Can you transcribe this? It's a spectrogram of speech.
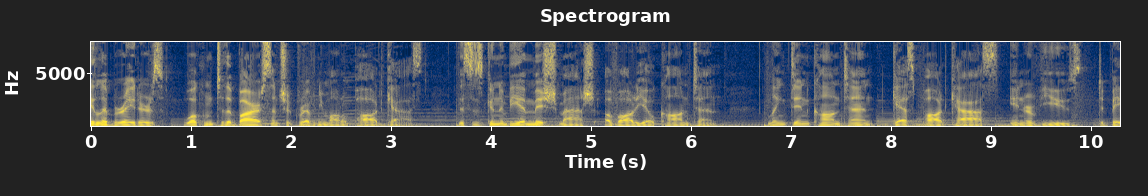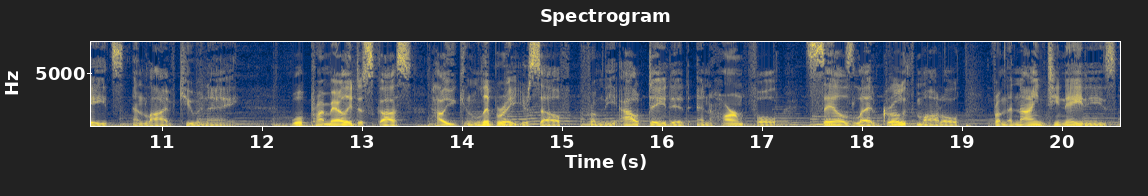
Hey, Liberators. Welcome to the Buyer Centric Revenue Model podcast. This is going to be a mishmash of audio content LinkedIn content, guest podcasts, interviews, debates, and live Q&A. We'll primarily discuss how you can liberate yourself from the outdated and harmful sales-led growth model from the 1980s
